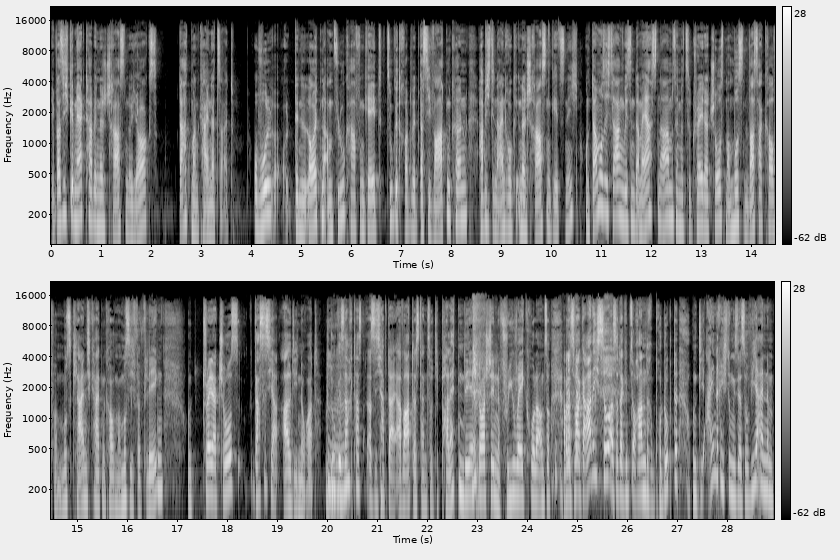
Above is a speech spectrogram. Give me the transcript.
was ich gemerkt habe in den Straßen New Yorks, da hat man keine Zeit. Obwohl den Leuten am Flughafen Gate zugetraut wird, dass sie warten können, habe ich den Eindruck, in den Straßen geht's nicht. Und da muss ich sagen, wir sind am ersten Abend sind wir zu Trader Joe's. Man muss ein Wasser kaufen, man muss Kleinigkeiten kaufen, man muss sich verpflegen. Und Trader Joe's das ist ja Aldi Nord, wie mhm. du gesagt hast. Also ich habe da erwartet, dass dann so die Paletten, die dort stehen, eine Freeway Cola und so. Aber das war gar nicht so. Also da gibt's auch andere Produkte. Und die Einrichtung ist ja so wie einem,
